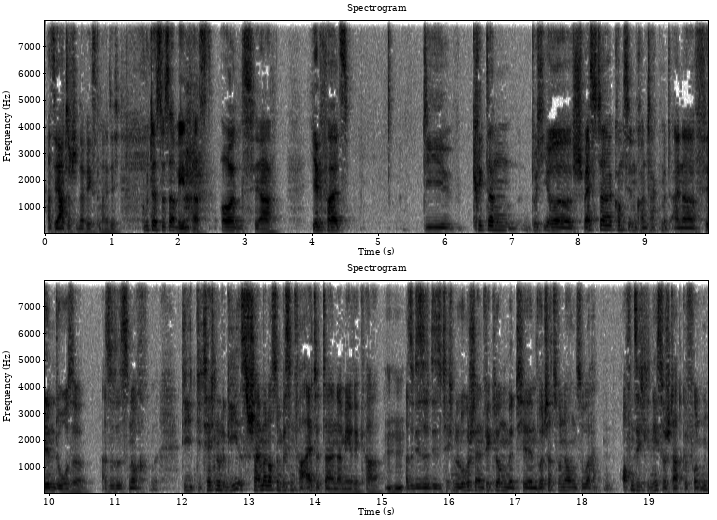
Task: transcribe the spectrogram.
Asiatisch unterwegs, meinte ich. Gut, dass du es erwähnt hast. Und ja, jedenfalls, die kriegt dann durch ihre Schwester, kommt sie in Kontakt mit einer Filmdose. Also das ist noch, die, die Technologie ist scheinbar noch so ein bisschen veraltet da in Amerika. Also diese, diese technologische Entwicklung mit hier im Wirtschaftswunder und so hat offensichtlich nicht so stattgefunden.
